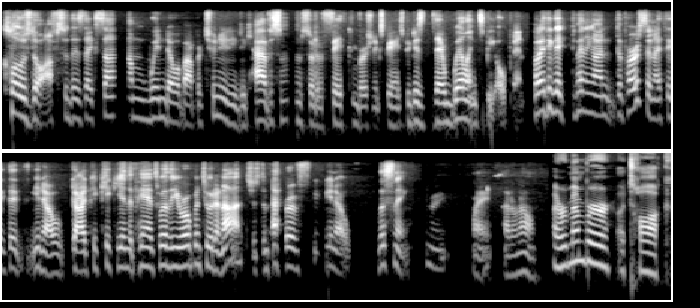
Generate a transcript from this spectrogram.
closed off. So there's like some window of opportunity to have some sort of faith conversion experience because they're willing to be open. But I think that depending on the person, I think that, you know, God could kick you in the pants whether you're open to it or not. It's just a matter of, you know, listening, Right. Right? I don't know. I remember a talk,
